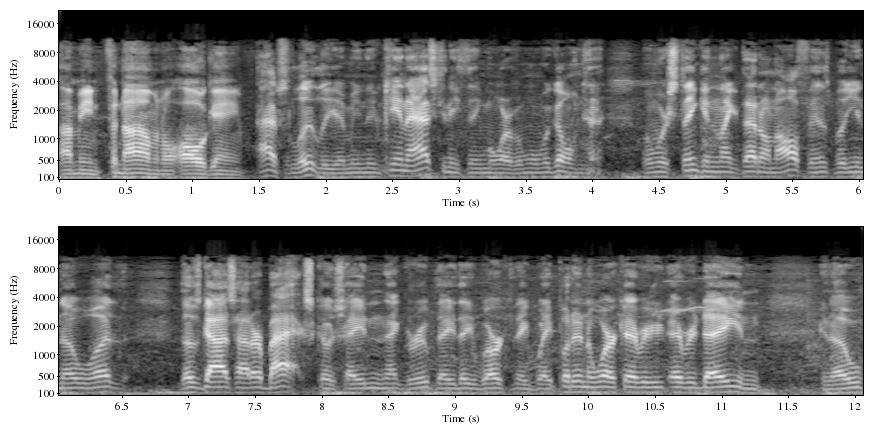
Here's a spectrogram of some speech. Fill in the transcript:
I mean, phenomenal all game. Absolutely. I mean, you can't ask anything more of them when we're going when we're stinking like that on offense. But you know what? Those guys had our backs. Coach Hayden, that group, they they work. They, they put in the work every every day and you know,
